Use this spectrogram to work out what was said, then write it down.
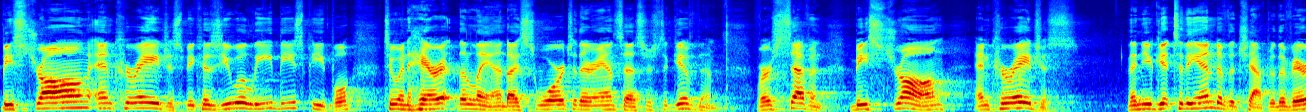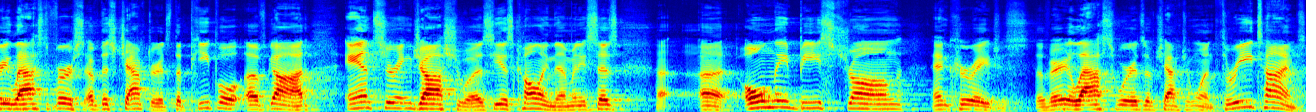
Be strong and courageous, because you will lead these people to inherit the land I swore to their ancestors to give them. Verse 7 Be strong and courageous. Then you get to the end of the chapter, the very last verse of this chapter. It's the people of God answering Joshua as he is calling them, and he says, uh, uh, Only be strong and courageous. The very last words of chapter 1. Three times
